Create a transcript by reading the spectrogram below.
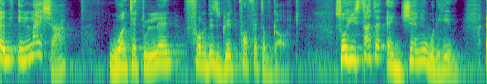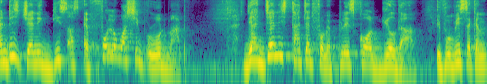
And Elisha wanted to learn from this great prophet of God. So he started a journey with him. And this journey gives us a followership roadmap. Their journey started from a place called Gilgal. If we read 2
